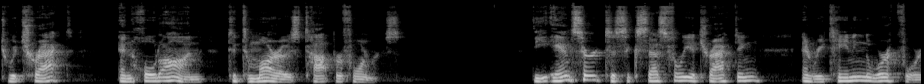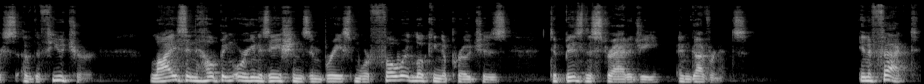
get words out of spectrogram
to attract and hold on to tomorrow's top performers? The answer to successfully attracting and retaining the workforce of the future lies in helping organizations embrace more forward looking approaches to business strategy and governance. In effect,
